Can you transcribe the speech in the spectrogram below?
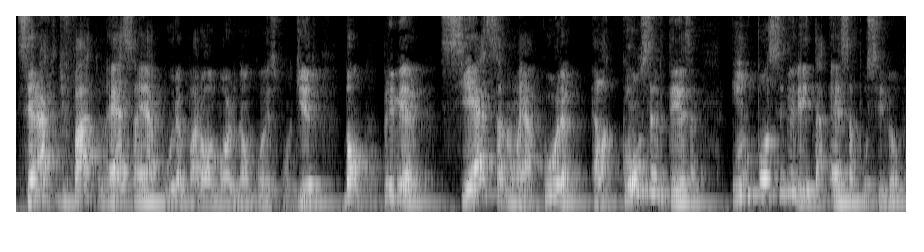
Será que de fato essa é a cura para o amor não correspondido? Bom, primeiro, se essa não é a cura, ela com certeza impossibilita essa possível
